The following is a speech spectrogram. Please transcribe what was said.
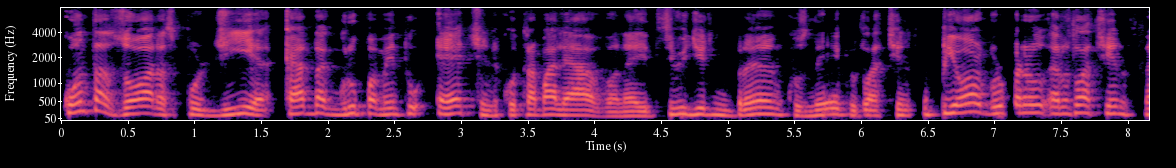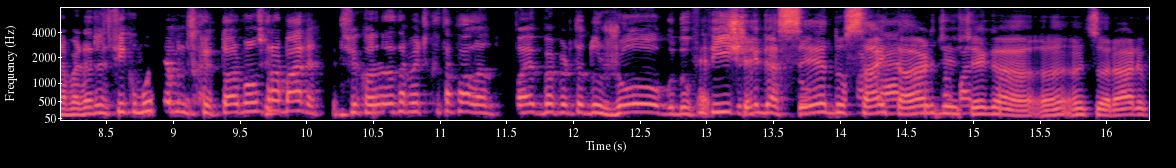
quantas horas por dia cada grupamento étnico trabalhava, né? Eles dividiram em brancos, negros, latinos. O pior grupo eram era os latinos. Na verdade, eles ficam muito tempo no escritório, mas não Sim. trabalham. Eles ficam exatamente o que você está falando. Vai, vai perguntando do jogo, do é, filho. É, chega cedo, sai tarde, chega antes do horário,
